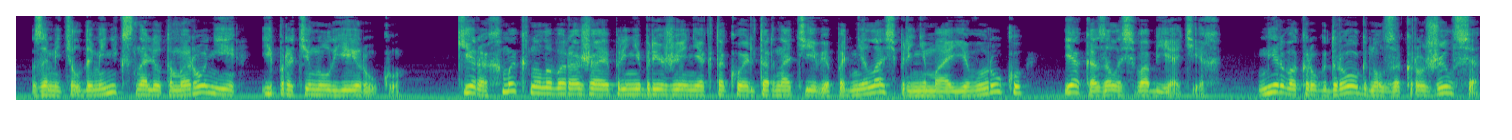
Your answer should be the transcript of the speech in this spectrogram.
– заметил Доминик с налетом иронии и протянул ей руку. Кира хмыкнула, выражая пренебрежение к такой альтернативе, поднялась, принимая его руку, и оказалась в объятиях. Мир вокруг дрогнул, закружился.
